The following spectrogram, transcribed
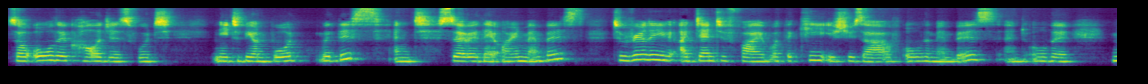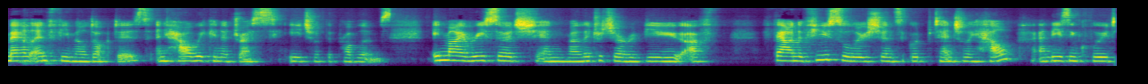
So all the colleges would need to be on board with this and survey their own members to really identify what the key issues are of all the members and all the male and female doctors and how we can address each of the problems. In my research and my literature review, I've found a few solutions that could potentially help, and these include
